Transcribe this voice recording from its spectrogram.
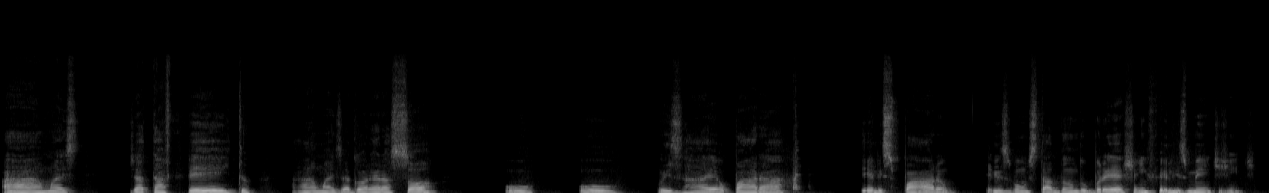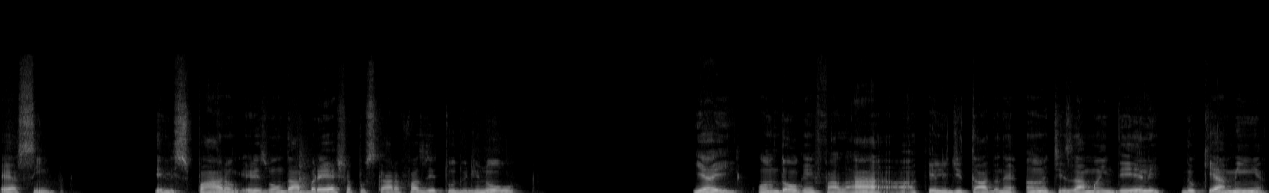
Ah, mas já tá feito. Ah, mas agora era só o o, o Israel parar. Se eles param, eles vão estar dando brecha. Infelizmente, gente, é assim. Se eles param, eles vão dar brecha para os caras fazer tudo de novo. E aí, quando alguém falar aquele ditado, né? Antes a mãe dele do que a minha.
